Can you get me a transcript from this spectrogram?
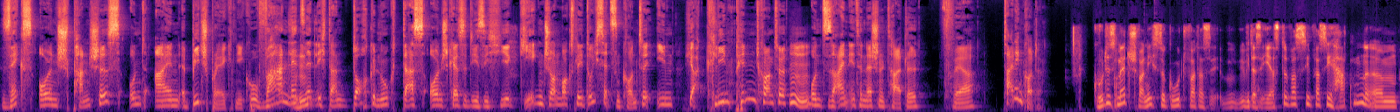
sechs Orange Punches und ein Beach Break, Nico, waren mhm. letztendlich dann doch genug, dass Orange Cassidy sich hier gegen John Moxley durchsetzen konnte, ihn ja clean pinnen konnte mhm. und sein International Title verteidigen konnte. Gutes Match, war nicht so gut war das, wie das erste, was sie, was sie hatten. Ähm,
